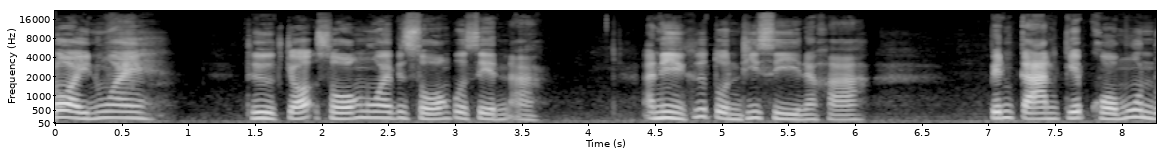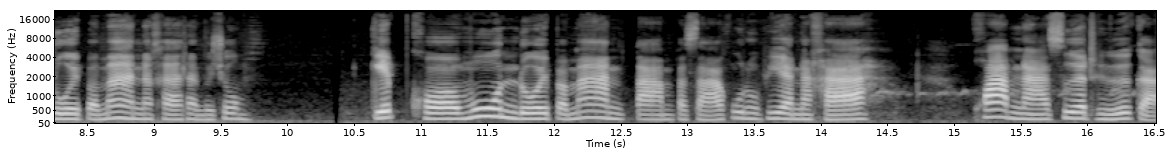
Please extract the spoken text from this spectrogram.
ลอยหน่วยถือเจาะสองหน่วยเป็นสองเปอร์เซ็นต์อะ อันนี้คือต้นที่สี่นะคะ เป็นการเก็บข้อมูลโดยประมาณนะคะท่านผู้ชม เก็บข้อมูลโดยประมาณตามภาษาคุณเพียนนะคะ ความนาเสื้อถือกะ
